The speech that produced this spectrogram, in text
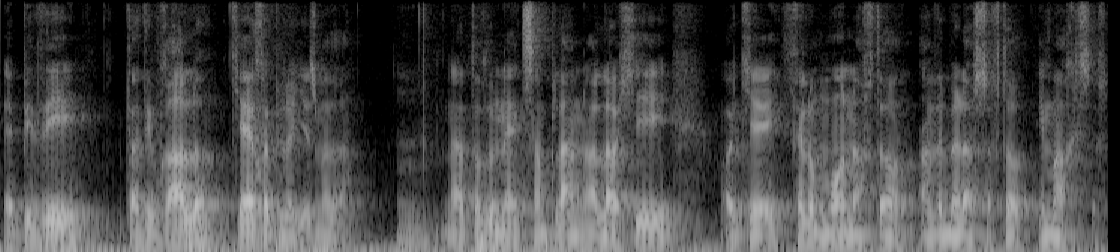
επειδή θα τη βγάλω και έχω επιλογές μετά. Να το δουν έτσι σαν πλάνο. Αλλά όχι, οκ, θέλω μόνο αυτό. Αν δεν περάσω σε αυτό, είμαι άχρηστος.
